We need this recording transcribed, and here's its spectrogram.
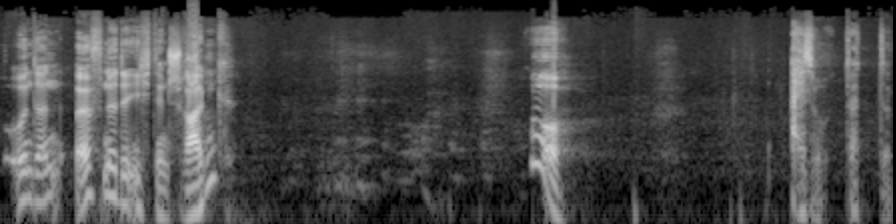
Und dann öffnete ich den Schrank. Oh. Also, das, das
